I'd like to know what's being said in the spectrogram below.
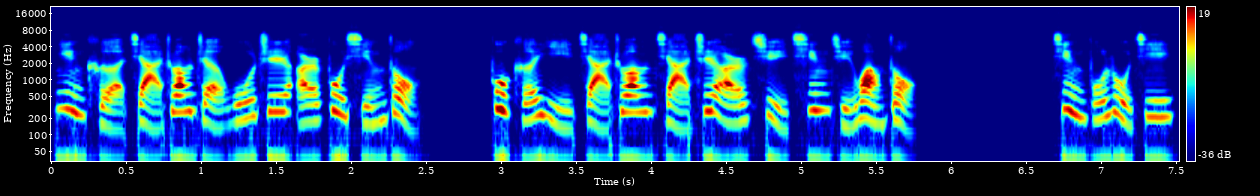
宁可假装着无知而不行动，不可以假装假知而去轻举妄动。静不露机。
